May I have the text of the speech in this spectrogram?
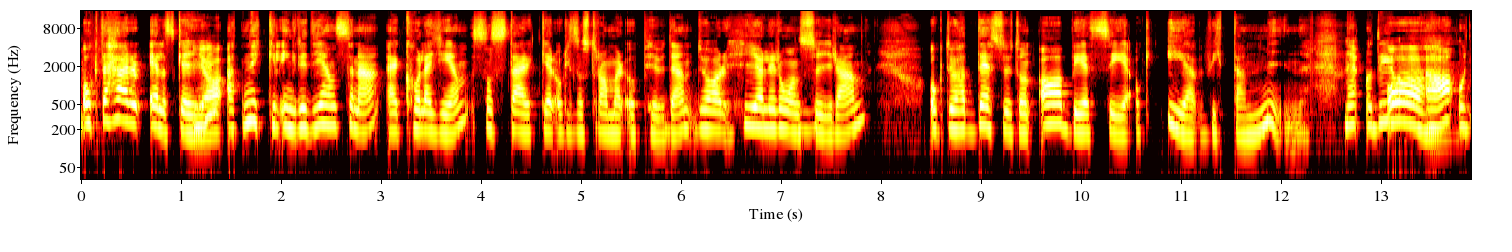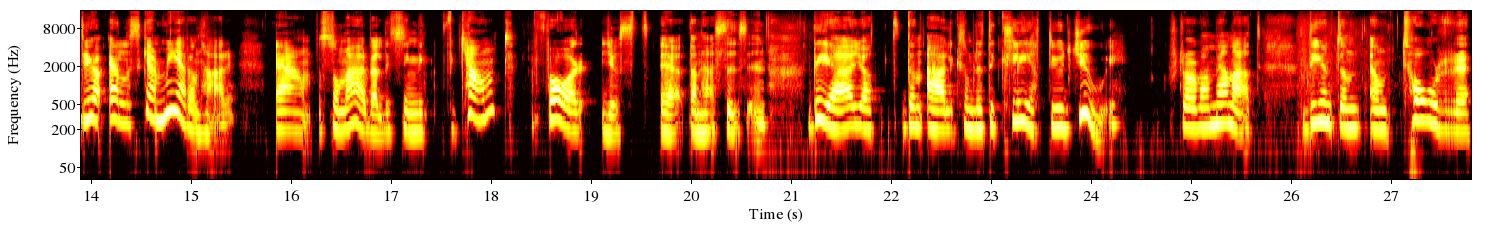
Och det här älskar ju Mm. jag, att nyckelingredienserna är kollagen som stärker och liksom stramar upp huden. Du har hyaluronsyran och du har dessutom A, B, C och E-vitamin. Nej, och, det, Åh. ja, och det jag älskar med den här, eh, som är väldigt signifikant för just eh, den här CC'n, det är ju att den är liksom lite kletig och dewy. Förstår du vad jag menar? Att det är ju inte en, en torr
